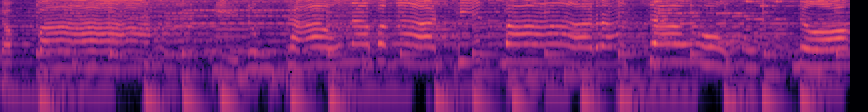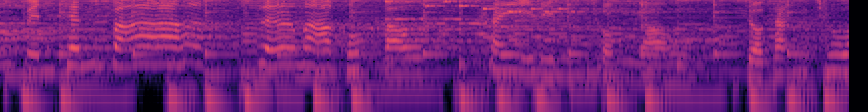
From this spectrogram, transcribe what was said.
กับฟ้าที่หนุ่มชาวนาบังอาจคิดมารักเจ้า น้องเป็นเช่นฟ้าเพลอมาคุกเขาให้ดินชมเงาเจ้าครั้งชั่ว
